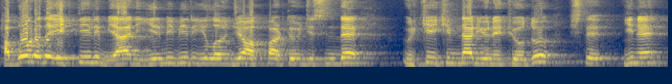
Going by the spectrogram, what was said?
Ha bu arada ekleyelim yani 21 yıl önce AK Parti öncesinde ülkeyi kimler yönetiyordu? İşte yine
